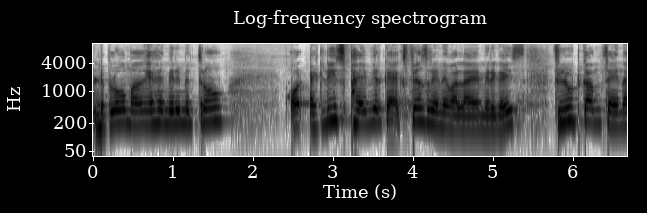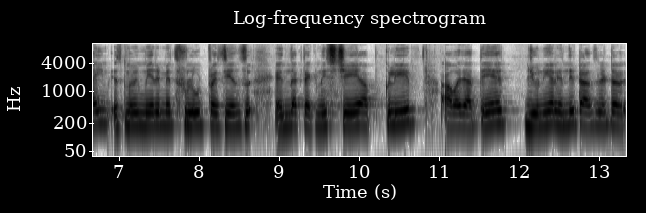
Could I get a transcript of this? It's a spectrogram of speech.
डिप्लोमा मांगा गया है मेरे मित्रों, और एटलीस्ट फाइव ईयर का एक्सपीरियंस रहने वाला है मेरे गाइस फ्लूट कम सहनाई, इसमें मेरे मित्र flute presence in the techniques चाहिए आपके लिए। आवाज़ आते हैं जूनियर हिंदी ट्रांसलेटर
